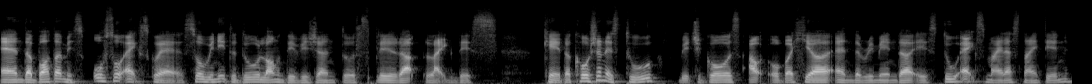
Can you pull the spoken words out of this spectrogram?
and the bottom is also x squared. So we need to do long division to split it up like this. Okay, the quotient is 2, which goes out over here, and the remainder is 2x minus 19,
